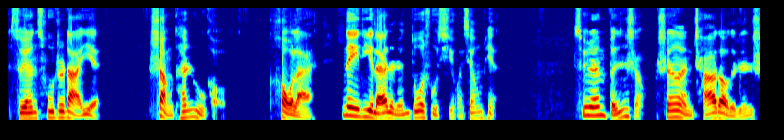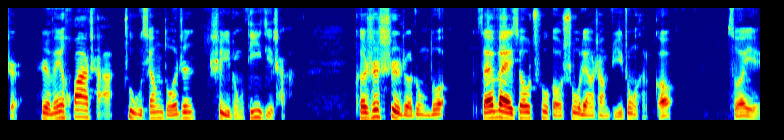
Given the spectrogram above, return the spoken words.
虽然粗枝大叶，尚堪入口，后来内地来的人多数喜欢香片。虽然本省深谙茶道的人士认为花茶助香夺真是一种低级茶，可是逝者众多，在外销出口数量上比重很高，所以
